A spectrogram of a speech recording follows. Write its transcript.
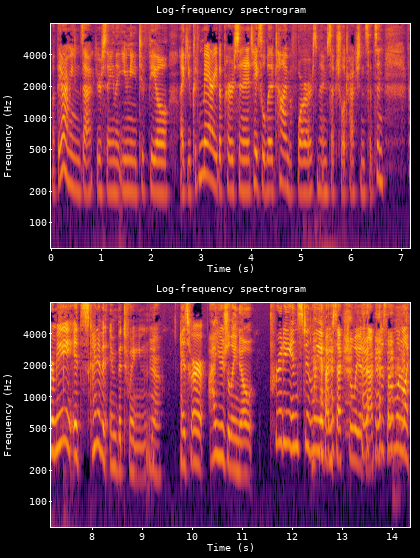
what they are. I mean, Zach, you're saying that you need to feel like you could marry the person, and it takes a little bit of time before sometimes sexual attraction sets in. For me, it's kind of an in between. Yeah. it's where I usually know pretty instantly if I'm sexually attracted to someone. Like,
